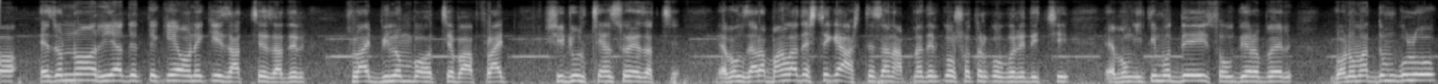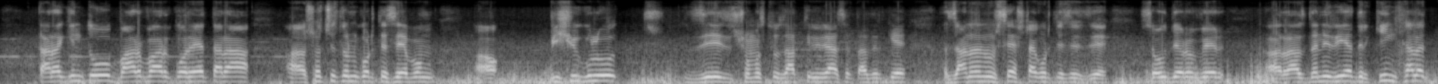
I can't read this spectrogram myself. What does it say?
এজন্য রিয়াদের থেকে অনেকেই যাচ্ছে যাদের ফ্লাইট বিলম্ব হচ্ছে বা ফ্লাইট শিডিউল চেঞ্জ হয়ে যাচ্ছে এবং যারা বাংলাদেশ থেকে আসতে চান আপনাদেরকেও সতর্ক করে দিচ্ছি এবং ইতিমধ্যেই সৌদি আরবের গণমাধ্যমগুলো তারা কিন্তু বারবার করে তারা সচেতন করতেছে এবং বিষয়গুলো যে সমস্ত যাত্রীরা আছে তাদেরকে জানানোর চেষ্টা করতেছে যে সৌদি আরবের রাজধানী রিয়াদের কিং খালেদ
